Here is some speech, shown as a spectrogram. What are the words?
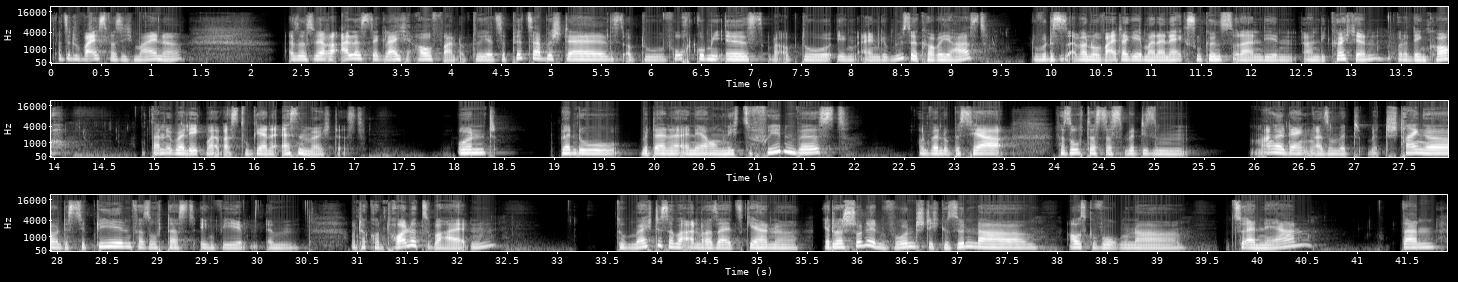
Also du weißt, was ich meine. Also es wäre alles der gleiche Aufwand, ob du jetzt eine Pizza bestellst, ob du Fruchtgummi isst oder ob du irgendein Gemüsecurry hast. Du würdest es einfach nur weitergeben an deine Hexenkünste oder an, den, an die Köchin oder den Koch. Dann überleg mal, was du gerne essen möchtest. Und wenn du mit deiner Ernährung nicht zufrieden bist und wenn du bisher versucht hast, das mit diesem Mangeldenken, also mit, mit Strenge und Disziplin, versucht hast, irgendwie im unter Kontrolle zu behalten. Du möchtest aber andererseits gerne, ja, du hast schon den Wunsch, dich gesünder, ausgewogener zu ernähren, dann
